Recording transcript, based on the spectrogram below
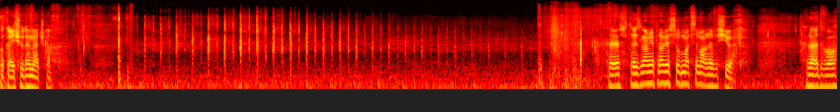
Okej, siódemeczka. To jest, to jest dla mnie prawie submaksymalny wysiłek. Ledwo,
